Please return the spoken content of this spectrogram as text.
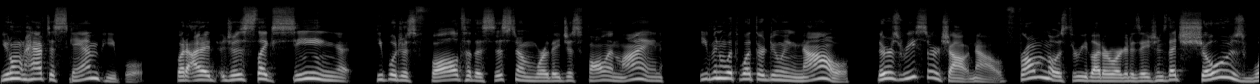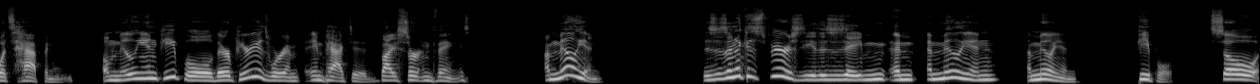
You don't have to scam people. But I just like seeing people just fall to the system where they just fall in line, even with what they're doing now there's research out now from those three letter organizations that shows what's happening. A million people, their periods were Im- impacted by certain things. A million. This isn't a conspiracy. This is a, a, a million, a million people. So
